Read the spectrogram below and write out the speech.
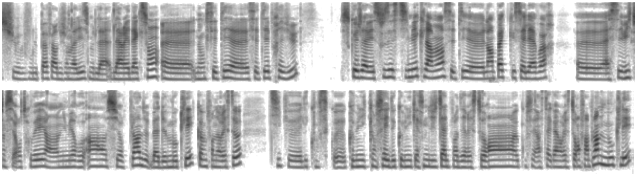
Je ne voulais pas faire du journalisme, de la, de la rédaction, donc c'était c'était prévu. Ce que j'avais sous-estimé, clairement, c'était l'impact que ça allait avoir assez vite, on s'est retrouvé en numéro un sur plein de, bah, de mots-clés, comme Resto, type euh, les euh, conseils de communication digitale pour des restaurants, conseils Instagram restaurant, enfin plein de mots-clés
